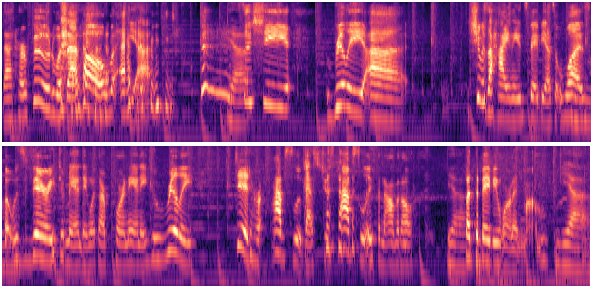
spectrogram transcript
that her food was at home. yeah. yeah. So she really uh she was a high needs baby as it was, mm-hmm. but was very demanding with our poor nanny who really did her absolute best. She was absolutely phenomenal. Yeah. But the baby wanted mom. Yeah.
